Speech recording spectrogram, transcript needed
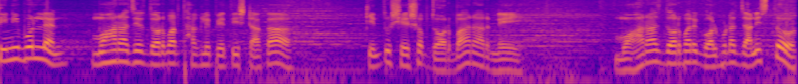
তিনি বললেন, মহারাজের দরবার থাকলে পেতিস টাকা, কিন্তু সেসব দরবার আর নেই। মহারাজ দরবারের গল্পটা জানিস তো?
